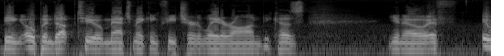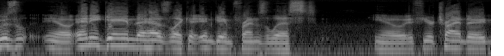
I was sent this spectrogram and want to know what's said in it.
being opened up to matchmaking feature later on. Because you know, if it was you know any game that has like an in-game friends list, you know, if you're trying to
